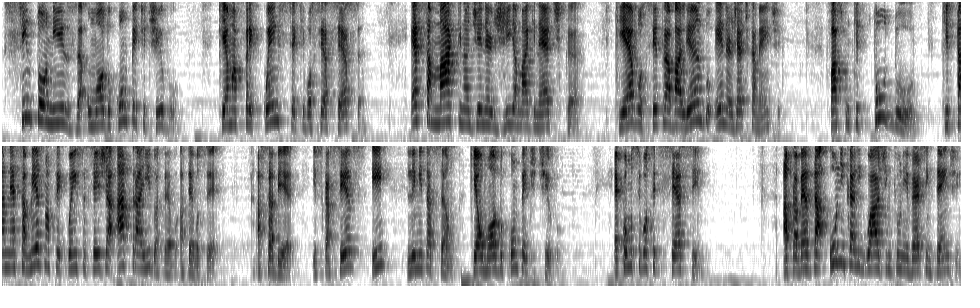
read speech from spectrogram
sintoniza o modo competitivo, que é uma frequência que você acessa, essa máquina de energia magnética que é você trabalhando energeticamente, faz com que tudo que está nessa mesma frequência seja atraído até, até você. A saber, escassez e limitação, que é o modo competitivo. É como se você dissesse, através da única linguagem que o universo entende,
